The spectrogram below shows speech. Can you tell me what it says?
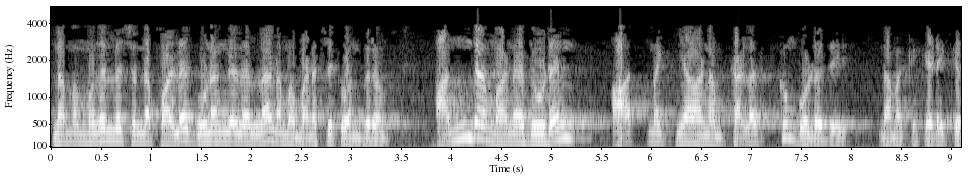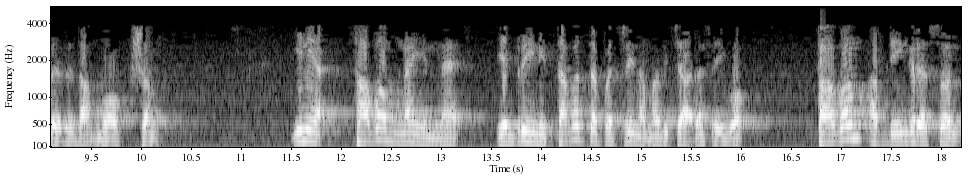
நம்ம முதல்ல சொன்ன பல குணங்கள் எல்லாம் நம்ம மனசுக்கு வந்துடும் அந்த மனதுடன் ஆத்ம ஞானம் கலக்கும் பொழுது நமக்கு கிடைக்கிறது தான் மோக்ஷம். இனி தவம்னா என்ன? என்று இனி தவத்தை பற்றி நம்ம விசாரம் செய்வோம். தவம் அப்படிங்கிற சொல்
